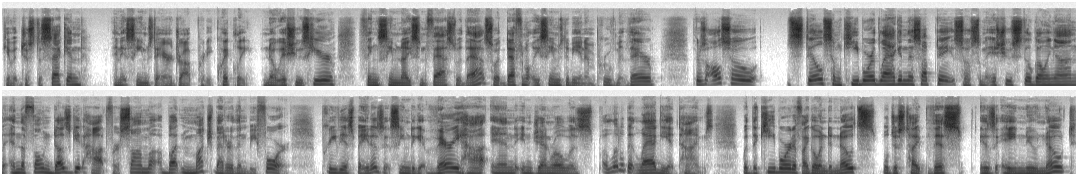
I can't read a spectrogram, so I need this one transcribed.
Give it just a second and it seems to airdrop pretty quickly. No issues here. Things seem nice and fast with that, so it definitely seems to be an improvement there. There's also still some keyboard lag in this update, so some issues still going on, and the phone does get hot for some, but much better than before. Previous betas, it seemed to get very hot and in general was a little bit laggy at times. With the keyboard, if I go into notes, we'll just type this is a new note,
